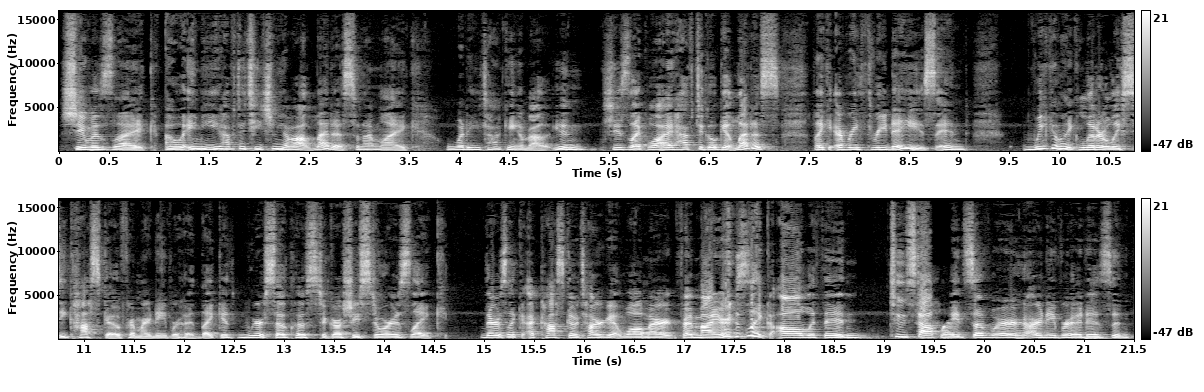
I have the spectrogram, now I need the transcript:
she was like, Oh, Amy, you have to teach me about lettuce. And I'm like, What are you talking about? And she's like, Well, I have to go get lettuce like every three days. And we can like literally see Costco from our neighborhood. Like it, we're so close to grocery stores. Like there's like a Costco, Target, Walmart, Fred Meyer's, like all within two stoplights of where our neighborhood is and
